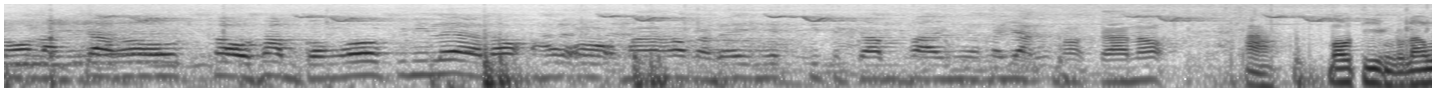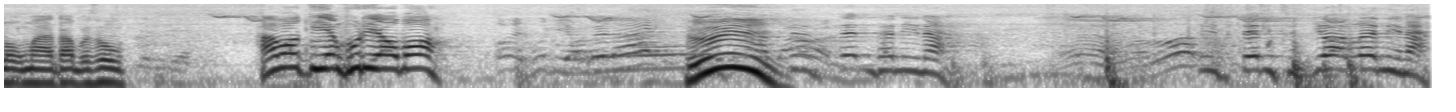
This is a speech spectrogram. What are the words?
เอาทำตัวน้องหลังจากเราเข้าทำกองโลกินนี่แล้วเนาะเขาออกมาเขาก็ได้เฮ็ดกิจกรรมพายเรือขยักมากันเนาะอะเบาเตียงกำลังลงมาตามประสงค์หาเบาเตียงผู้เดียวบ่เฮ้ยตื่นเต้นเท่านี้นะตื่นเต้นสุดยอดเลยนี่นะ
